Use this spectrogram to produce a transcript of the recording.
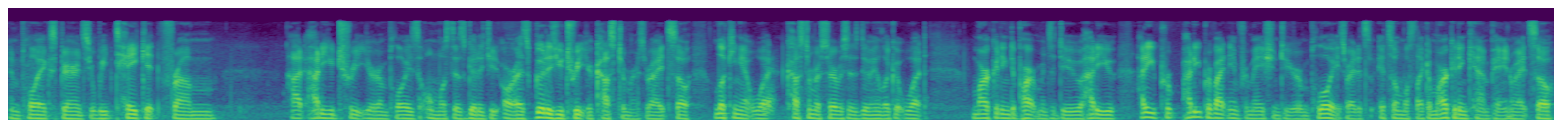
employee experience, we take it from how, how do you treat your employees almost as good as you or as good as you treat your customers, right? So looking at what Yeah. customer service is doing, look at what marketing departments do. How do you how do you pro- how do you provide information to your employees, right? It's it's almost like a marketing campaign, right? So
